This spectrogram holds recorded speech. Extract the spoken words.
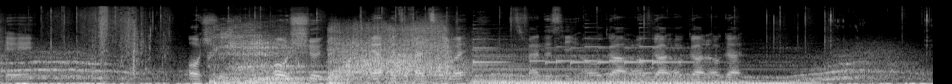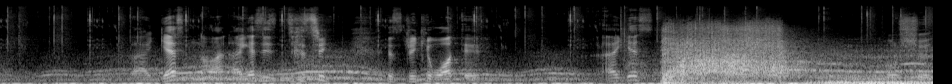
Okay. Oh shoot! Oh shoot! Yep, it's a fantasy. What? It's fantasy. Oh god! Oh god! Oh god! I guess not. I guess it's just drink, it's drinking water. I guess. Oh shoot!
